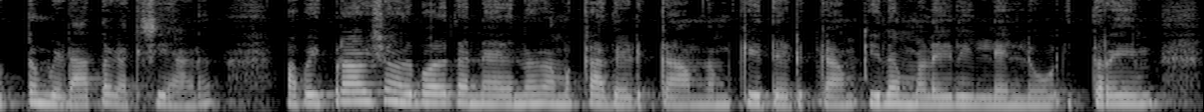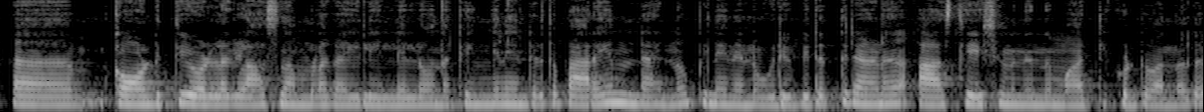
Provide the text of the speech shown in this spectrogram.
ഒട്ടും വിടാത്ത കക്ഷിയാണ്. അപ്പോൾ ഇപ്രാവശ്യം അതുപോലെ തന്നെയായിരുന്നു. നമുക്ക് അതെടുക്കാം നമുക്ക് ഇതെടുക്കാം. ഇത് നമ്മളെ ഇല്ലല്ലോ ഇത്രയും ക്വാണ്ടിറ്റി ഉള്ള ഗ്ലാസ് നമ്മളെ കയ്യിലില്ലല്ലോ എന്നൊക്കെ ഇങ്ങനെ എന്റെ അടുത്ത് പറയുന്നുണ്ടായിരുന്നു. പിന്നെ ഞാൻ ഒരു വിധത്തിലാണ് ആ സ്റ്റേഷനിൽ നിന്ന് മാറ്റിക്കൊണ്ട് വന്നത്.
